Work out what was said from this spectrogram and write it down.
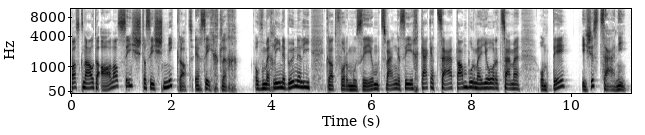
Was genau der Anlass ist, das ist nicht gerade ersichtlich. Auf einem kleinen Bühneli, gerade vor dem Museum, zwängen sich gegen zehn Tambourmajoren zusammen und dann ist es 10.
